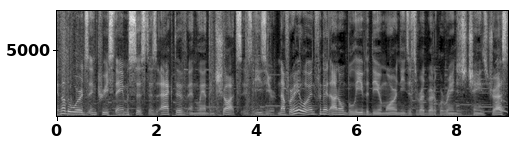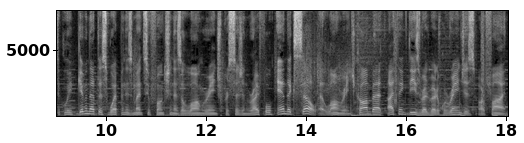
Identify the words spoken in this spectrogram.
In other words, increased aim assist is active and landing shots is easier. Now for Halo Infinite, I don't believe the DMR needs its red reticle ranges changed drastically, given that this weapon is meant to function as a long-range precision rifle and excel at long range combat, I think these red reticle ranges are fine.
